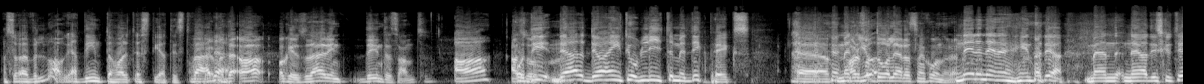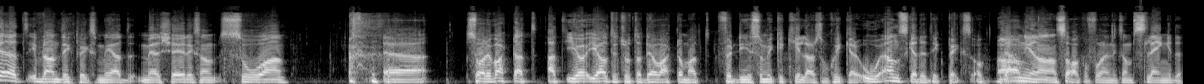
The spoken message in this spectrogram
Alltså överlag, att det inte har ett estetiskt Okej, värde. ja, okej, så det här är, in, det är intressant. Ja, Alltså, och det, mm. det, har- det har hängt ihop lite med dickpics. Uh, men har du jag- fått dåliga recensioner? Nej, nej, nej, nej, inte det. Men när jag har diskuterat ibland dickpics med, med tjejer liksom, så, eh, så har det varit att, att jag, jag har alltid trott att det har varit om att, för det är så mycket killar som skickar oönskade dickpics. Och den är en annan sak att få en liksom slängd,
